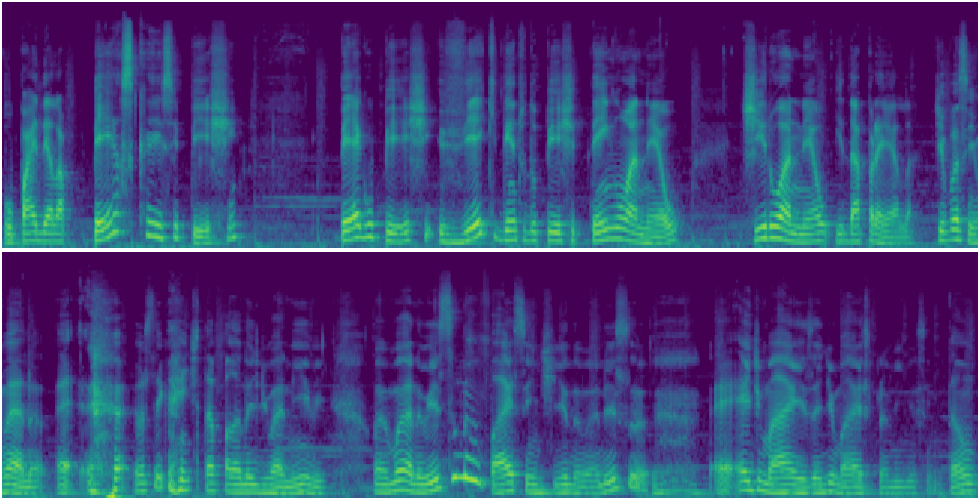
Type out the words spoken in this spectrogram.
O pai dela pesca esse peixe pega o peixe, vê que dentro do peixe tem um anel, tira o anel e dá pra ela. Tipo assim, mano, é, eu sei que a gente tá falando de um anime, mas, mano, isso não faz sentido, mano. Isso é, é demais, é demais pra mim, assim. Então,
